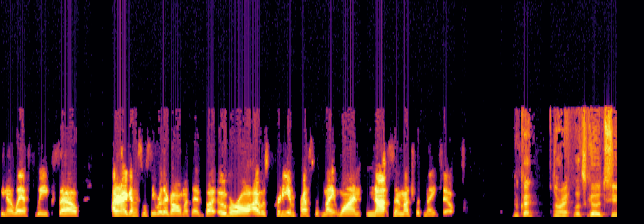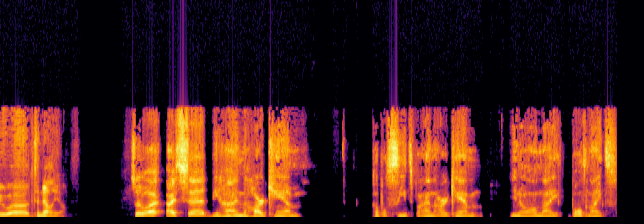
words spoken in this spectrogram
you know, last week. So I don't know. I guess we'll see where they're going with it. But overall, I was pretty impressed with night one. Not so much with night two. Okay. All right. Let's go to uh, to Nelio. So I, I sat behind the hard cam, a couple seats behind the hard cam, you know, all night, both nights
